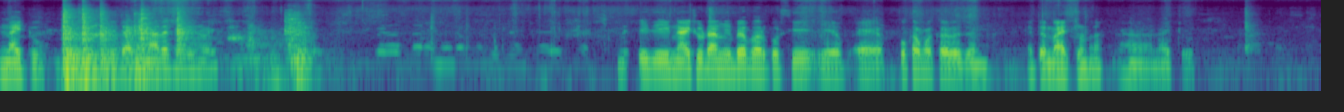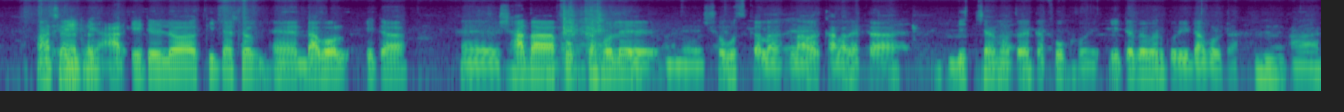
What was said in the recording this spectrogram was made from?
নাইটু। যেটা আমি না দেখালি নয়। এই যে নাইটুটা আমি ব্যবহার করছি পোকামাকড়ের জন্য। এটা নাইট্রো না? হ্যাঁ নাইটু। আর আচ্ছা, এটা- আর এটা হইল কীটনাশক ডাবল। এটা সাদা পোকটা হলে মানে সবুজ কালার লাউয়ের কালার একটা বিচ্ছার মতো একটা পোক হয়। এটা ব্যবহার করি ডাবলটা। আর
